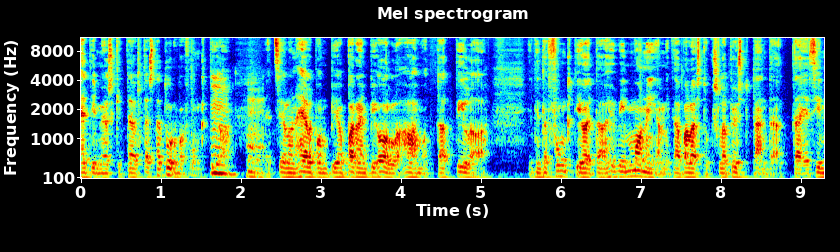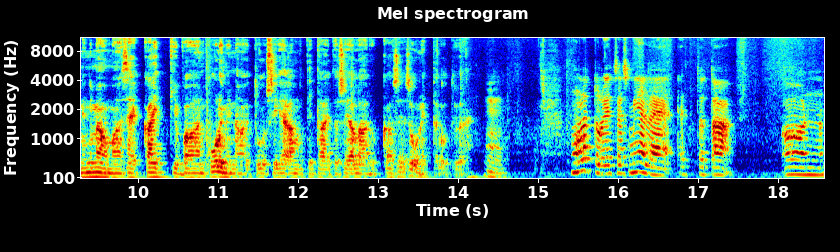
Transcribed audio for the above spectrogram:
heti myöskin täyttää sitä turvafunktioa. Mm. Mm. Että siellä on helpompi ja parempi olla, hahmottaa tilaa. Et niitä funktioita on hyvin monia, mitä valaistuksella pystytään täyttämään. Ja siinä nimenomaan se kaikki vaan kulminoituu siihen ammattitaitoiseen ja laadukkaaseen suunnittelutyöhön. Mm. Mulle tuli itse asiassa mieleen, että tota, on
